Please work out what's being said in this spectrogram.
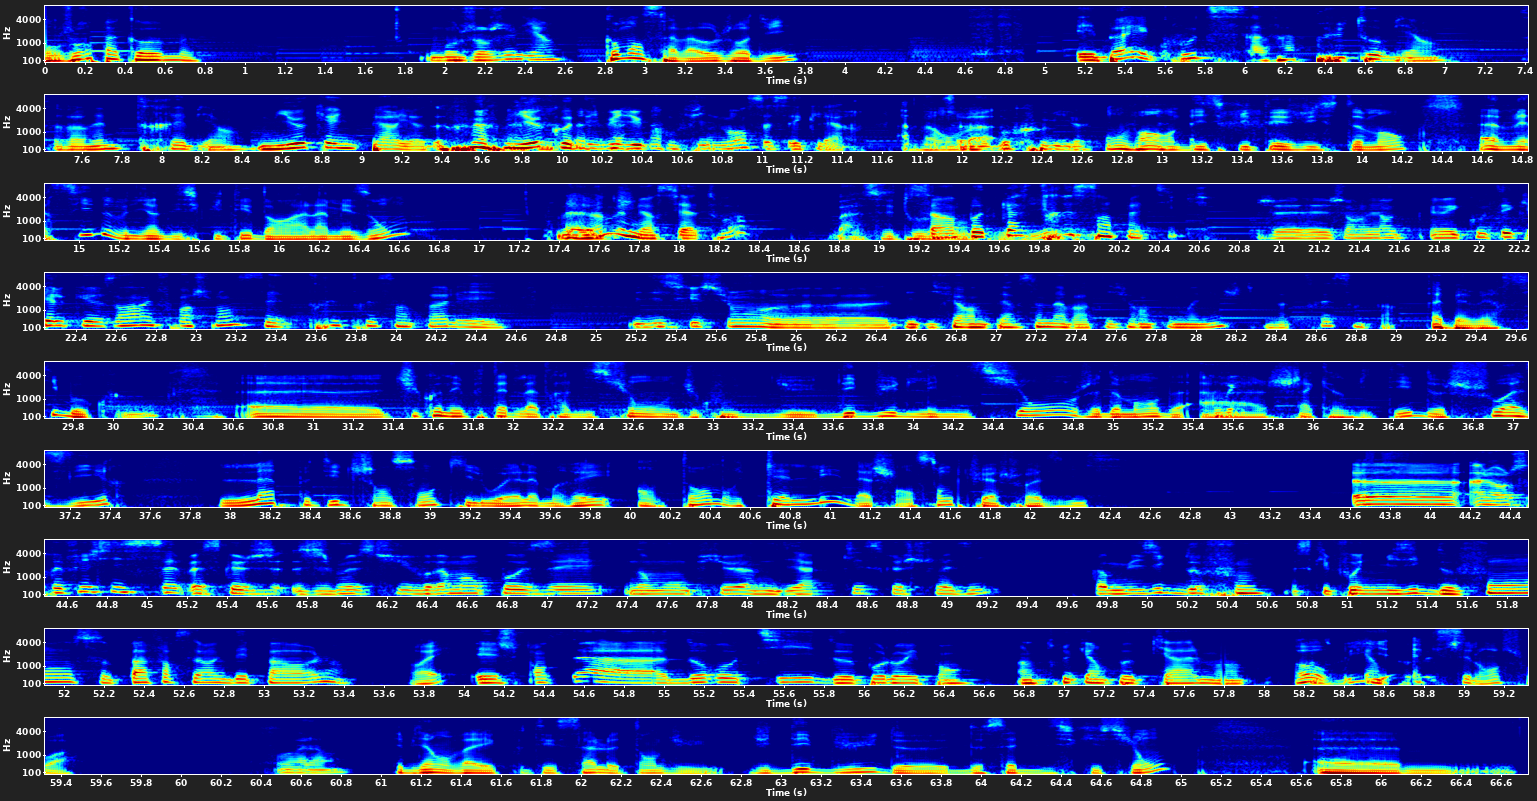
Bonjour Pacom. Bonjour Julien. Comment ça va aujourd'hui? Eh bah écoute, ça va plutôt bien. Ça va même très bien. Mieux qu'à une période. mieux qu'au début du confinement, ça c'est clair. Ah bah on ça va, va beaucoup mieux. on va en discuter justement. Euh, merci de venir discuter dans à la maison. Bah non, mais merci à toi. Bah, c'est C'est toujours un podcast plaisir. très sympathique. Je- J'en ai écouté quelques-uns et franchement, c'est très très sympa les, les discussions euh, des différentes personnes, avoir différents témoignages. Je trouve ça très sympa. Eh ben merci beaucoup. Euh, tu connais peut-être la tradition du coup du début de l'émission. Je demande à Oui. chaque invité de choisir la petite chanson qu'il ou elle aimerait entendre. Quelle est la chanson que tu as choisie? Euh, alors, je réfléchissais parce que je, je me suis vraiment posé dans mon pieu à me dire qu'est-ce que je choisis? Comme musique de fond. Parce qu'il faut une musique de fond, pas forcément avec des paroles. Ouais. Et je pensais à Dorothy de Polo et Pan. Un truc un peu calme. un- Oh oui, peu- excellent choix. Voilà. Eh bien, on va écouter ça le temps du, du début de, de cette discussion. Euh,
